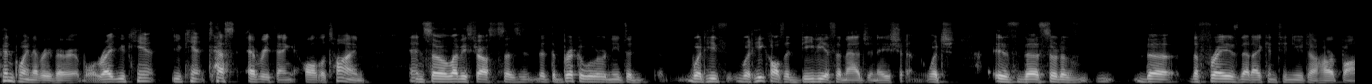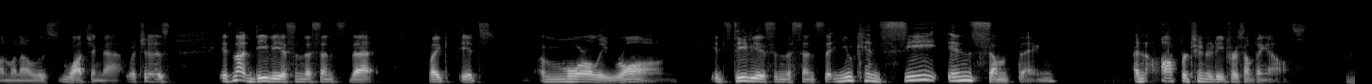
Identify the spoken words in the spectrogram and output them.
pinpoint every variable, right? You can't you can't test everything all the time. And so Levi Strauss says that the bricoleur needs a what he what he calls a devious imagination, which is the sort of the the phrase that I continue to harp on when I was watching that, which is it's not devious in the sense that like it's morally wrong. It's devious in the sense that you can see in something an opportunity for something else. Hmm.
